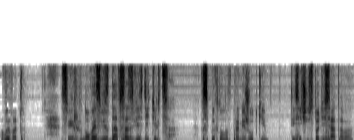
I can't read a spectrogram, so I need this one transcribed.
Вывод. Сверхновая звезда в созвездии Тельца вспыхнула в промежутке 1110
